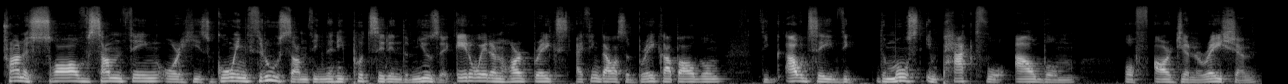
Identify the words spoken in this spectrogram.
trying to solve something or he's going through something, then he puts it in the music. 808 and Heartbreaks, I think that was a breakup album. The I would say the the most impactful album of our generation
